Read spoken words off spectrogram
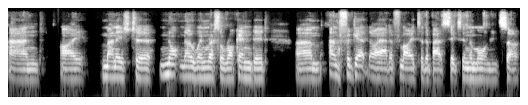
and I managed to not know when Wrestle Rock ended um, and forget that I had a flight at about six in the morning. So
